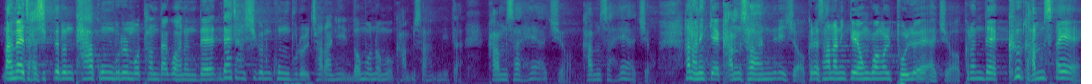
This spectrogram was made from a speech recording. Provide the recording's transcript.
남의 자식들은 다 공부를 못한다고 하는데 내 자식은 공부를 잘하니 너무너무 감사합니다. 감사해야죠. 감사해야죠. 하나님께 감사한 일이죠. 그래서 하나님께 영광을 돌려야죠. 그런데 그 감사에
